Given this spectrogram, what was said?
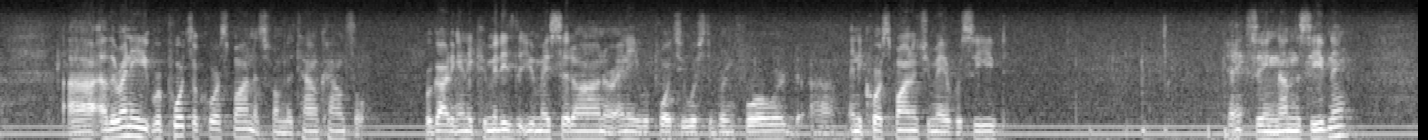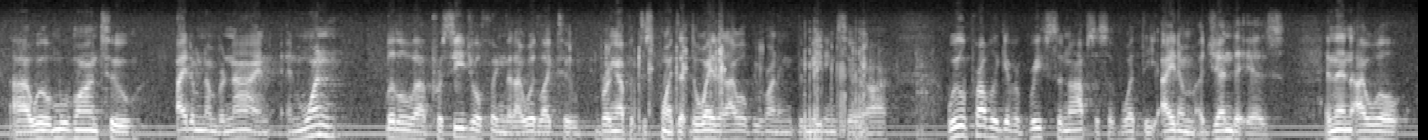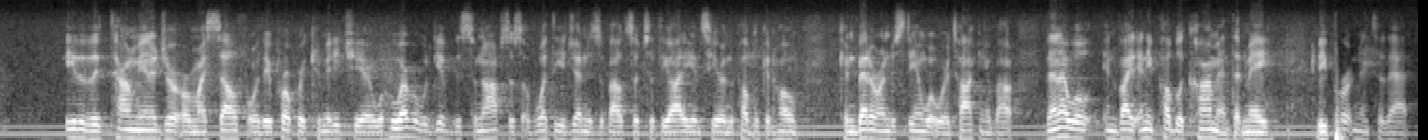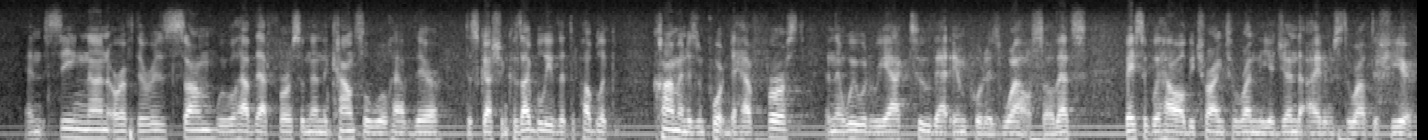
Uh, Are there any reports or correspondence from the town council regarding any committees that you may sit on or any reports you wish to bring forward? Uh, Any correspondence you may have received? Okay, seeing none this evening. Uh, We'll move on to item number nine. And one little uh, procedural thing that I would like to bring up at this point, that the way that I will be running the meetings here are, we will probably give a brief synopsis of what the item agenda is, and then I will, either the town manager or myself or the appropriate committee chair, whoever would give the synopsis of what the agenda is about such that the audience here and the public at home can better understand what we're talking about. Then I will invite any public comment that may be pertinent to that. And seeing none, or if there is some, we will have that first, and then the council will have their discussion. Because I believe that the public comment is important to have first, and then we would react to that input as well. So that's basically how I'll be trying to run the agenda items throughout this year.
